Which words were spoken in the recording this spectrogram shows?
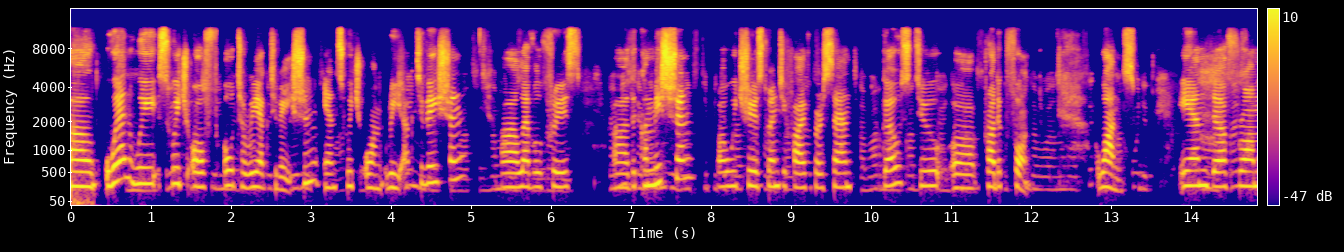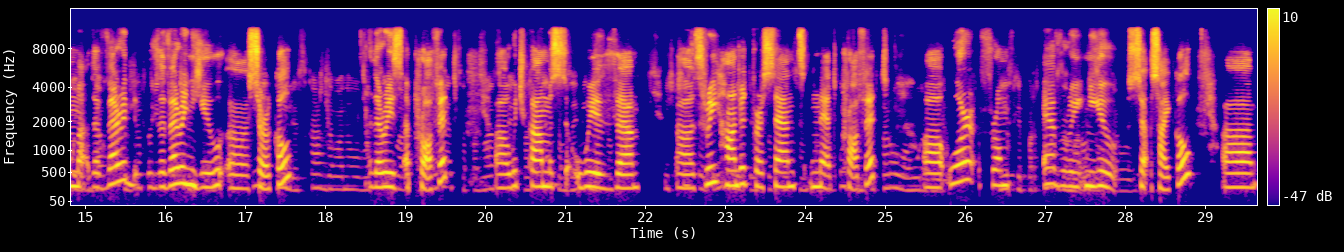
Uh, when we switch off auto reactivation and switch on reactivation uh, level freeze, uh, the commission, uh, which is 25%, goes to uh, product fund once. And uh, from the very the very new uh, circle, there is a profit, uh, which comes with 300% net profit, or from every new cycle,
